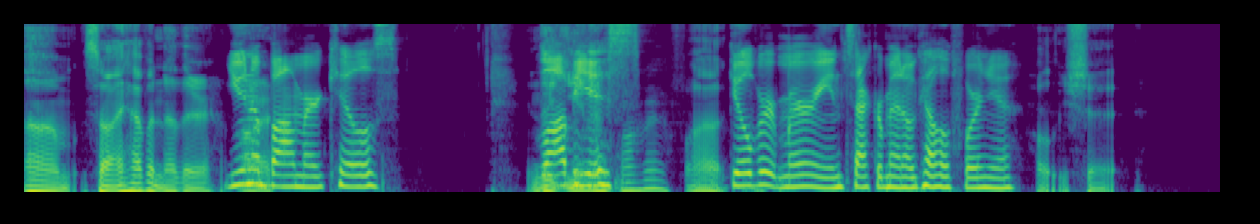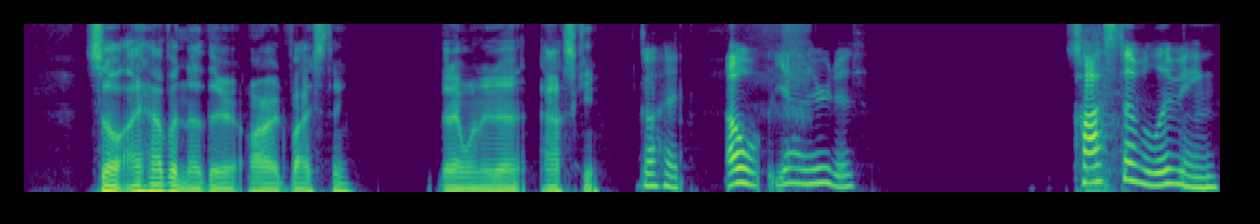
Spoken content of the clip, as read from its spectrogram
Um, so I have another art- Unabomber kills the? Fuck. Gilbert Murray in Sacramento, California. Holy shit. So I have another our advice thing that I wanted to ask you. Go ahead. Oh, yeah, there it is. So, Cost of living.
